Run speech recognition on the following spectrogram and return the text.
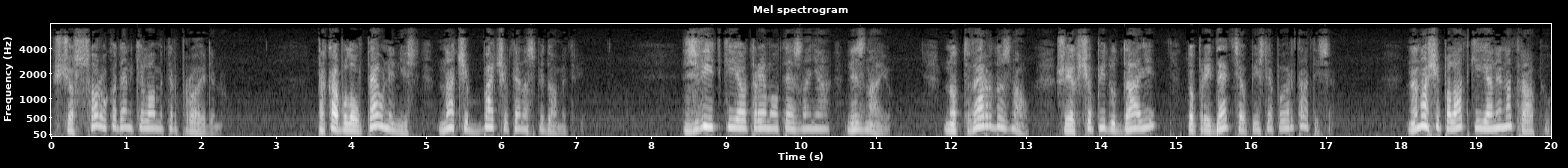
що 41 кілометр пройдено. Така була впевненість, наче бачу те на спідометрі. Звідки я отримав те знання, не знаю, но твердо знав, що якщо піду далі, то прийдеться опісля повертатися. На наші палатки я не натрапив.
